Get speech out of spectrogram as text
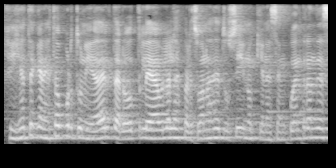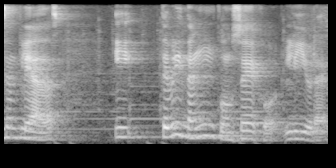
fíjate que en esta oportunidad el tarot le habla a las personas de tu signo, quienes se encuentran desempleadas, y te brindan un consejo, Libra.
